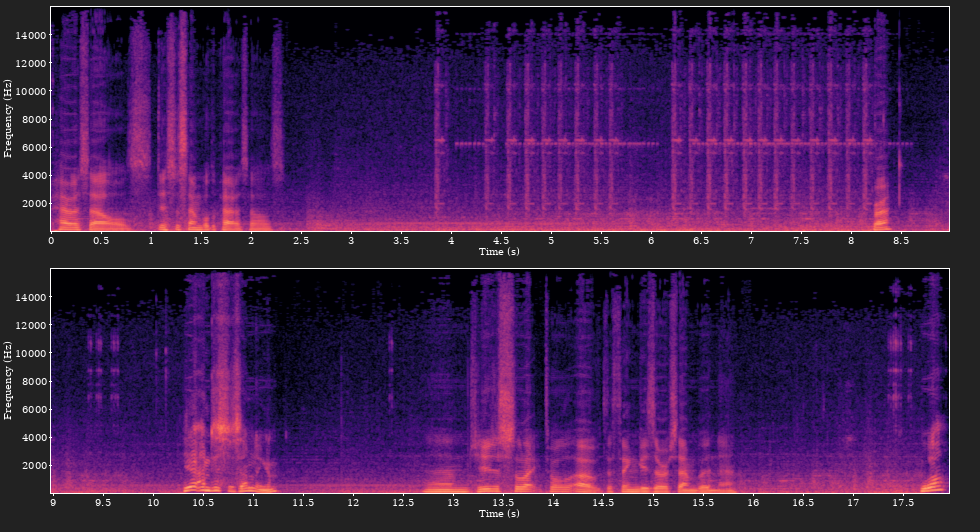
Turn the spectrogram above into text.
Power cells. Disassemble the cells. Bro? Yeah, I'm disassembling them. Um, do you just select all... Oh, the thingies are assembling now. What?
